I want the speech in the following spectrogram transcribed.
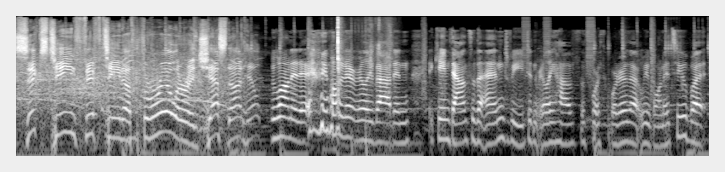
16-15, a thriller in Chestnut Hill. We wanted it. We wanted it really bad, and it came down to the end. We didn't really have the fourth quarter that we wanted to, but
